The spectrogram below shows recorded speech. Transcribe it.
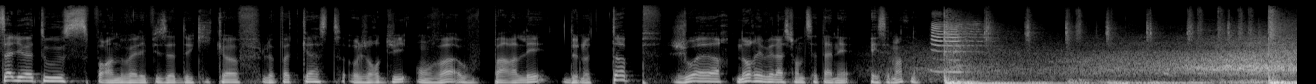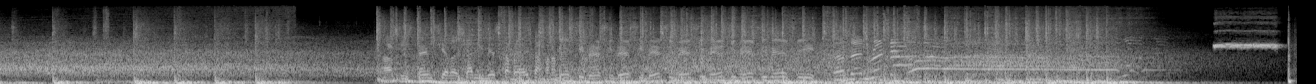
Salut à tous pour un nouvel épisode de Kickoff, le podcast. Aujourd'hui, on va vous parler de nos top joueurs, nos révélations de cette année, et c'est maintenant. Asistencia de Xavi, més cap dreta per Messi, Messi, Messi, Messi, Messi, Messi, Messi, Messi. And then Ronaldo!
